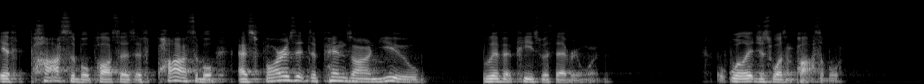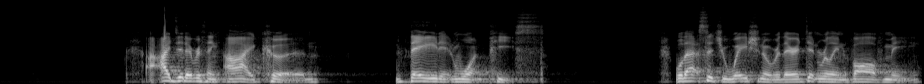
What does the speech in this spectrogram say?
If possible, Paul says, if possible, as far as it depends on you, live at peace with everyone. Well, it just wasn't possible. I did everything I could. They didn't want peace. Well, that situation over there, it didn't really involve me.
